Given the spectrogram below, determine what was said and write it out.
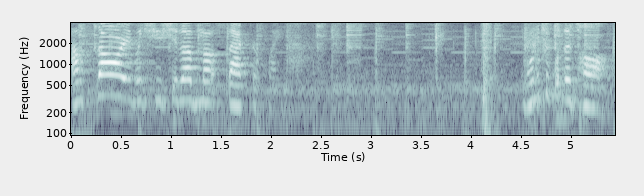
I'm sorry, but you should have not sacrificed. To on the top.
